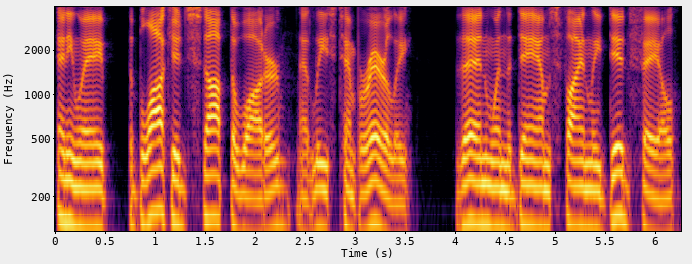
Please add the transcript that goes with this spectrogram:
Anyway, the blockage stopped the water, at least temporarily. Then, when the dams finally did fail,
